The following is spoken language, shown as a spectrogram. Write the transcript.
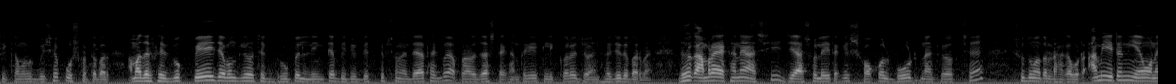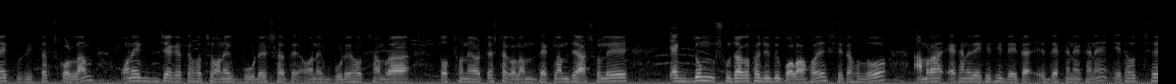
শিক্ষামূলক বিষয়ে পোস্ট করতে পারেন আমাদের ফেসবুক পেজ এবং কি হচ্ছে গ্রুপের লিঙ্কটা ভিডিও ডিসক্রিপশনে দেওয়া থাকবে, আপনারা জাস্ট এখান থেকে ক্লিক করে জয়েন হয়ে যেতে পারবেন। যাই হোক, আমরা এখানে আসি যে আসলে এটা কি সকল বোর্ড নাকি হচ্ছে শুধুমাত্র ঢাকা বোর্ড আমি এটা নিয়ে অনেক রিসার্চ করলাম, অনেক জায়গাতে হচ্ছে অনেক বোর্ডের সাথে, অনেক বোর্ডে হচ্ছে আমরা তথ্য নেওয়ার চেষ্টা করলাম। দেখলাম যে আসলে একদম সোজা কথা যদি বলা হয়, সেটা হলো আমরা এখানে দেখেছি এটা, দেখেন এখানে, এটা হচ্ছে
